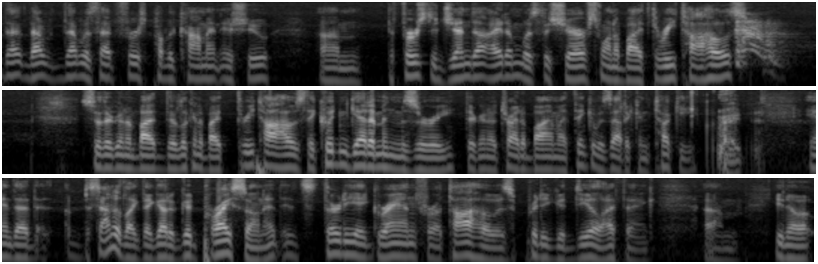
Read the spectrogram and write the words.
that that that was that first public comment issue. Um, the first agenda item was the sheriffs want to buy three Tahoes. So they're going to buy. They're looking to buy three Tahoes. They couldn't get them in Missouri. They're going to try to buy them. I think it was out of Kentucky. Right. And uh, it sounded like they got a good price on it. It's thirty-eight grand for a Tahoe is a pretty good deal, I think. Um, you know,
